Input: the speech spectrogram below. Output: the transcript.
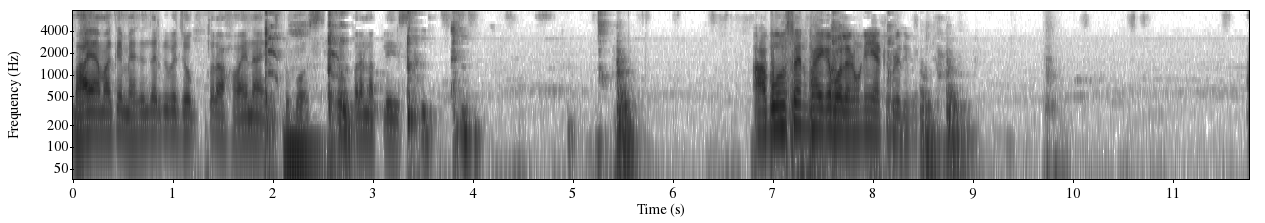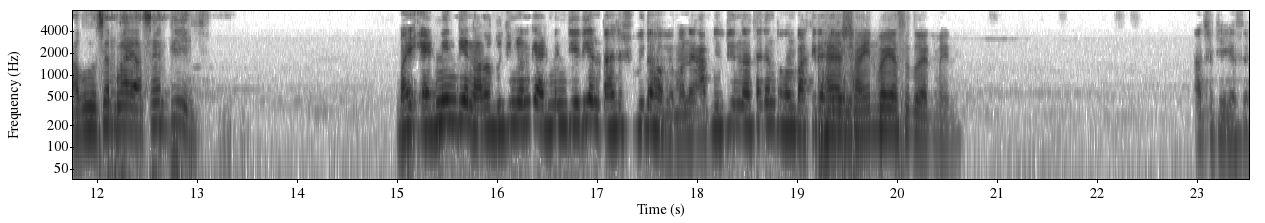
ভাই আমাকে মেসেঞ্জার গ্রুপে যোগ করা হয় না একটু বস যোগ করা না প্লিজ আবু হোসেন ভাইকে বলেন উনি অ্যাড করে দিবেন আবু হোসেন ভাই আছেন কি? ভাই অ্যাডমিন দিয়ে আরও দু তিনজনকে অ্যাডমিন দিয়ে দিয়েন তাহলে সুবিধা হবে। মানে আপনি যদি না থাকেন তখন বাকিরা হ্যাঁ। শাহিন ভাই আছে তো অ্যাডমিন আচ্ছা ঠিক আছে।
